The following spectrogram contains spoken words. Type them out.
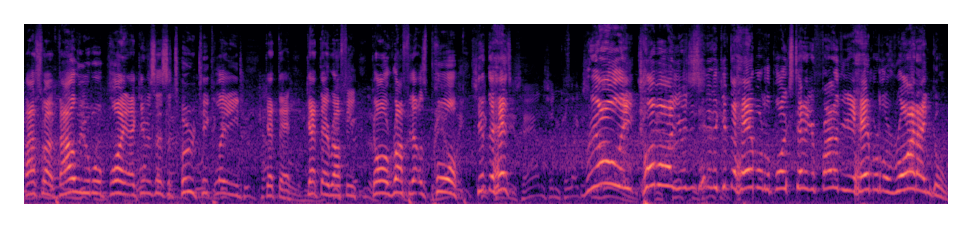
That's right, valuable point. That gives us a two-tick lead. Get there. Get there, Ruffy. Go, Ruffy. That was poor. Give the head. Rioli, come on. You were just needed to give the handball to the bloke standing in front of you. You handball to the right angle.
